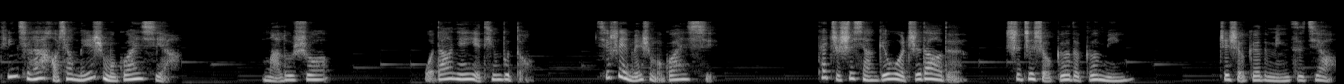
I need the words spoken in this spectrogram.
听起来好像没什么关系啊。马路说，我当年也听不懂。其实也没什么关系，他只是想给我知道的是这首歌的歌名。这首歌的名字叫《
